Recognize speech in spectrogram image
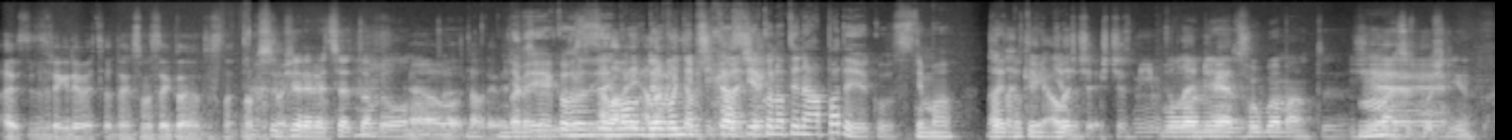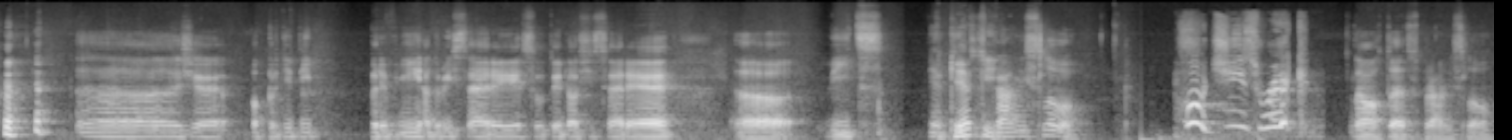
a jestli jsi řekl 900, tak jsme se řekli na to snad. Na to Myslím, že video. 900 tam bylo, no. Jo, tam 900. Mě by jsem jako hrozně zajímalo, ale kde oni přichází jako že- na ty nápady, jako s těma. Na To jednotlivý taky, ale ještě, ještě zmíním tohle mě věc, s houbama, to je. Že- Že... něco společného. eh, že oproti té první a druhé sérii jsou ty další série uh, víc, Jaký, je to jaký? správný slovo? Oh, jeez, Rick! No, to je to správné slovo.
